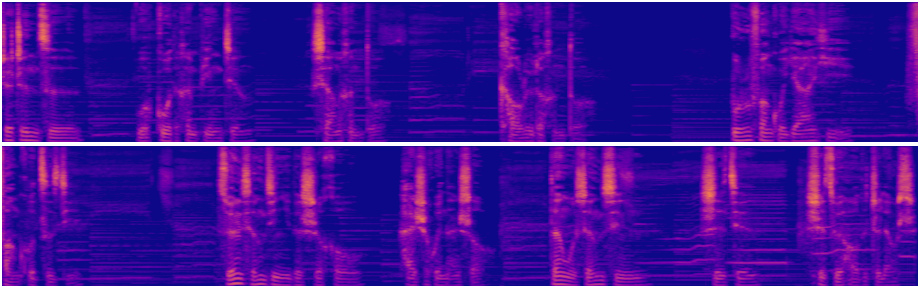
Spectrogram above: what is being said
这阵子我过得很平静，想了很多，考虑了很多。不如放过压抑，放过自己。虽然想起你的时候还是会难受，但我相信，时间是最好的治疗师。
